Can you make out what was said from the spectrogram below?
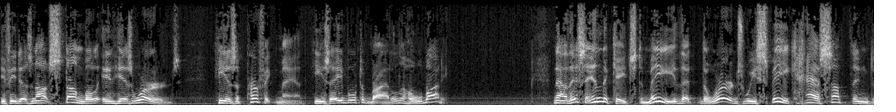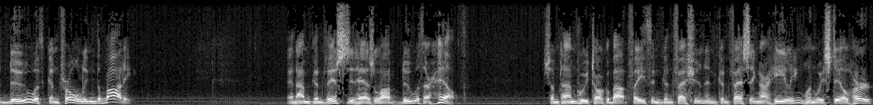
if he does not stumble in his words, he is a perfect man. He's able to bridle the whole body. Now, this indicates to me that the words we speak has something to do with controlling the body. And I'm convinced it has a lot to do with our health. Sometimes we talk about faith and confession and confessing our healing when we still hurt.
